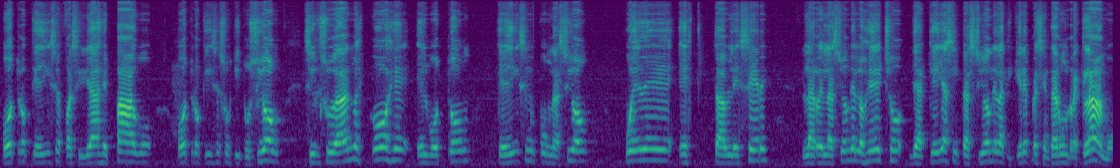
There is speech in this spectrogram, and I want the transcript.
otro que dice facilidades de pago, otro que dice sustitución. Si el ciudadano escoge el botón que dice impugnación, puede establecer la relación de los hechos de aquella citación de la que quiere presentar un reclamo.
